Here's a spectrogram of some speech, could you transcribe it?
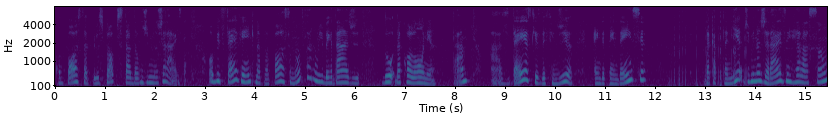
composta pelos próprios cidadãos de Minas Gerais. Observem que na proposta não falam liberdade do, da colônia, tá? As ideias que eles defendiam é a independência da capitania de Minas Gerais em relação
